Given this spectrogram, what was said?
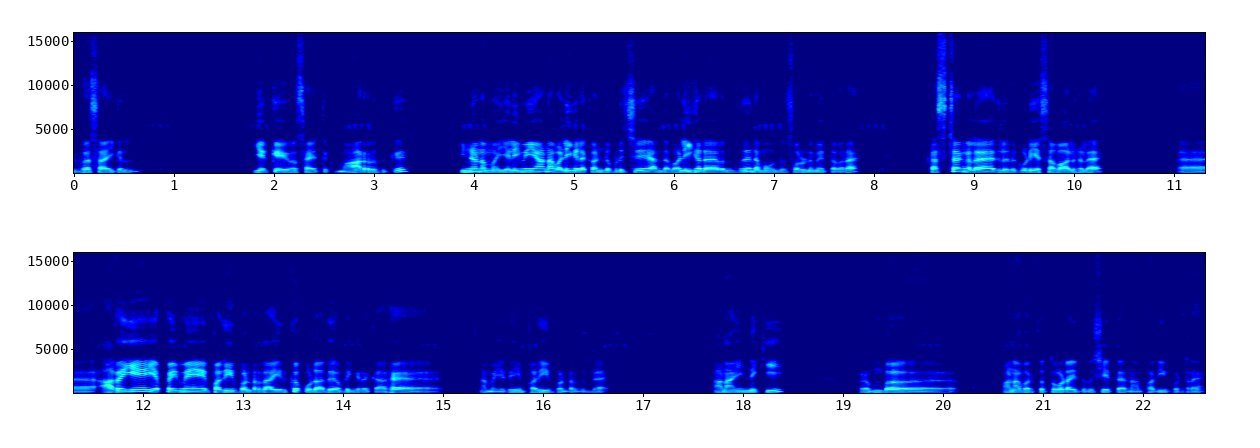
விவசாயிகள் இயற்கை விவசாயத்துக்கு மாறுறதுக்கு இன்னும் நம்ம எளிமையான வழிகளை கண்டுபிடிச்சி அந்த வழிகளை வந்து நம்ம வந்து சொல்லணுமே தவிர கஷ்டங்களை அதில் இருக்கக்கூடிய சவால்களை அதையே எப்பயுமே பதிவு பண்ணுறதா இருக்கக்கூடாது அப்படிங்கிறதுக்காக நம்ம எதையும் பதிவு பண்ணுறதில்ல ஆனால் இன்றைக்கி ரொம்ப மன வருத்தத்தோடு இந்த விஷயத்தை நான் பதிவு பண்ணுறேன்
